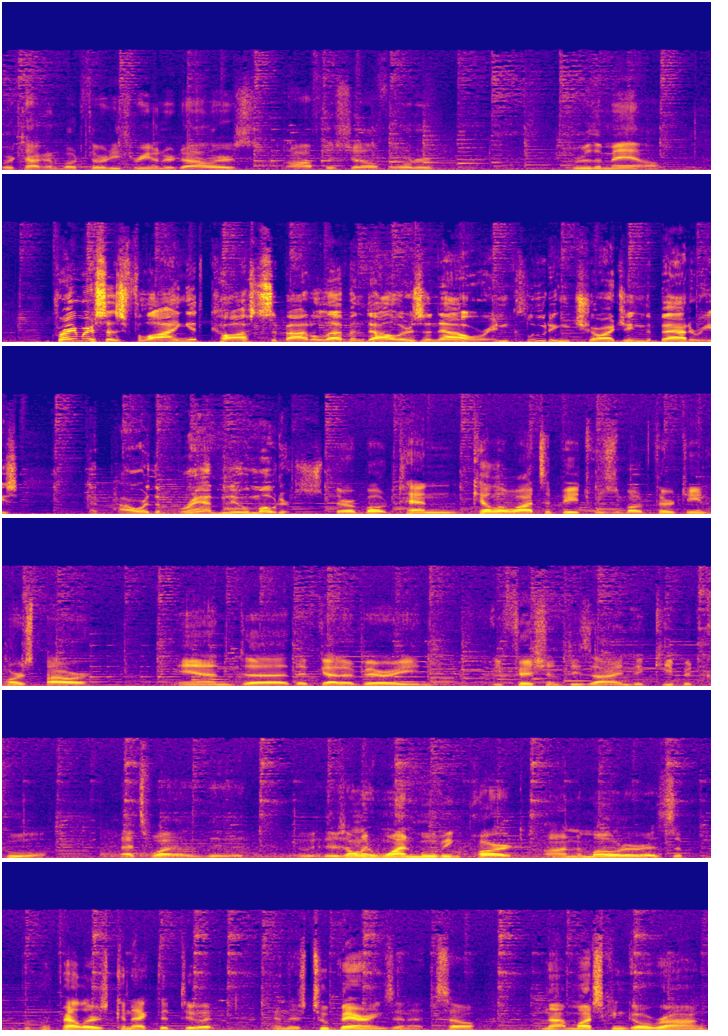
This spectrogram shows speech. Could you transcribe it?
we're talking about $3,300 off the shelf order through the mail. Kramer says flying it costs about $11 an hour, including charging the batteries that power the brand new motors. They're about 10 kilowatts apiece, which is about 13 horsepower, and uh, they've got a very efficient design to keep it cool. That's why the, there's only one moving part on the motor as the, the propeller is connected to it, and there's two bearings in it. So not much can go wrong,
